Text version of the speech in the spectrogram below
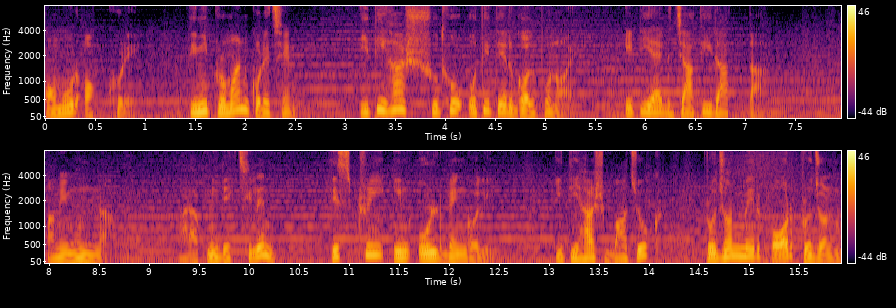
অমর অক্ষরে। তিনি প্রমাণ করেছেন, ইতিহাস শুধু অতীতের গল্প নয়, এটি এক জাতির আত্মা, আমি মুন্না। আর আপনি দেখছিলেন, হিস্ট্রি ইন ওল্ড বেঙ্গলি, ইতিহাস বাঁচুক, প্রজন্মের পর প্রজন্ম।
